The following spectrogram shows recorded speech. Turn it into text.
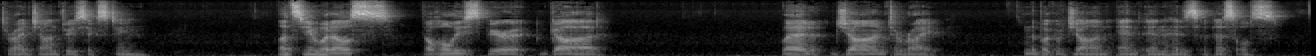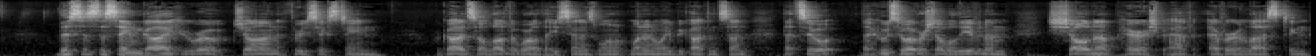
to write John 3:16. Let's see what else the Holy Spirit God led John to write in the book of John and in his epistles. This is the same guy who wrote John 3:16. For God so loved the world that he sent his one, one and only begotten son that so that whosoever shall believe in him shall not perish but have everlasting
